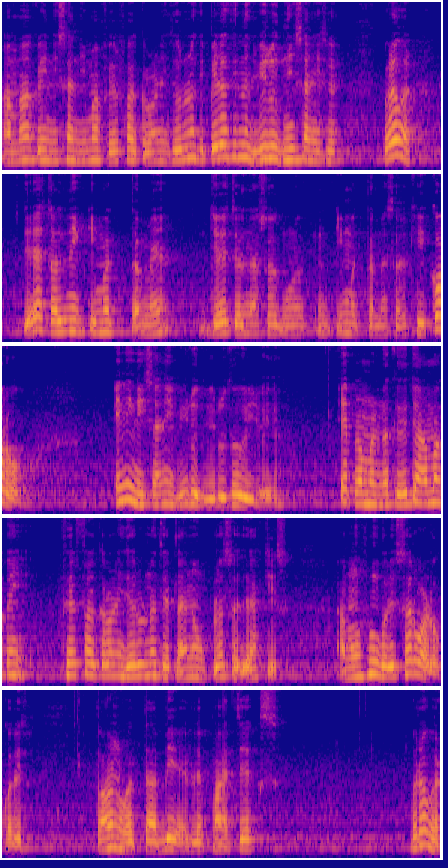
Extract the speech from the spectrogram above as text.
આમાં કંઈ નિશાનીમાં ફેરફાર કરવાની જરૂર નથી. પહેલાંથી જ વિરુદ્ધ નિશાની છે. બરાબર? જે ચલની કિંમત તમે, જે ચલના સહગુણકની કિંમત તમે સરખી કરો, એની નિશાની વિરુદ્ધ વિરુદ્ધ હોવી જોઈએ. એ પ્રમાણે નક્કી જો આમાં કંઈ ફેરફાર કરવાની જરૂર નથી, એટલે આને હું પ્લસ જ રાખીશ. આમાં હું શું કરીશ? સરવાળો કરીશ. ત્રણ વત્તા બે એટલે પાંચ એક્સ. બરાબર?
